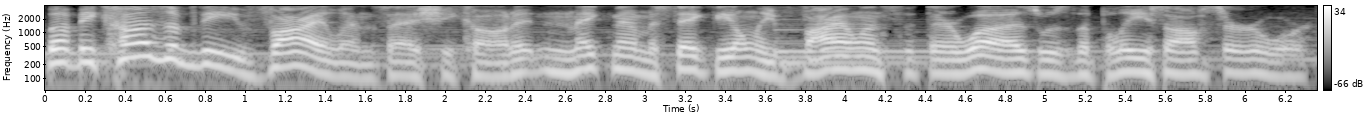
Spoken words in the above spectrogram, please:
but because of the violence, as she called it, and make no mistake, the only violence that there was was the police officer or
